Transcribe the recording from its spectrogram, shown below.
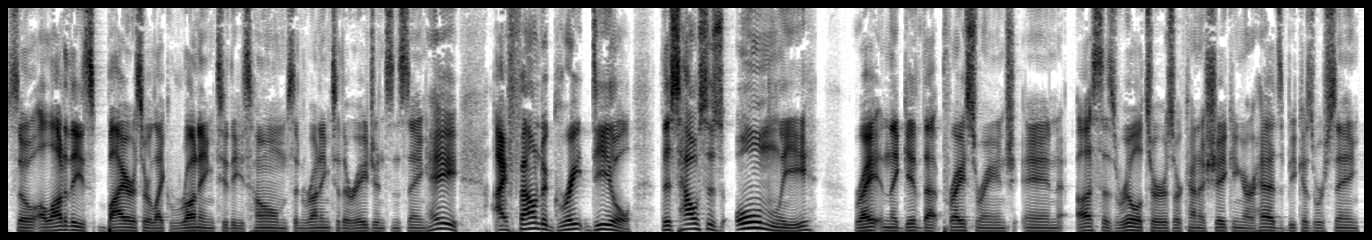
So a lot of these buyers are like running to these homes and running to their agents and saying, "Hey, I found a great deal. This house is only." Right, and they give that price range, and us as realtors are kind of shaking our heads because we're saying,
